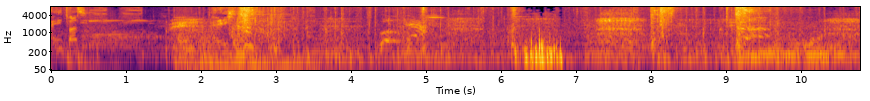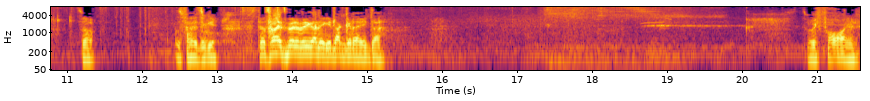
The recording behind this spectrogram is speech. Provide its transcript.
Hey, was? Ich. Wow. Das war jetzt, das war jetzt mehr oder weniger der Gedanke dahinter. So, ich brauche einen.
